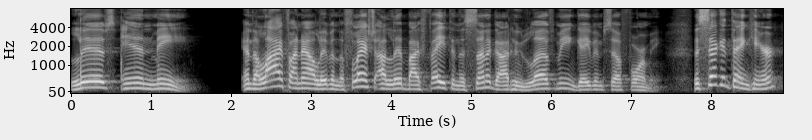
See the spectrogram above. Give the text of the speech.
lives in me. And the life I now live in the flesh, I live by faith in the Son of God who loved me and gave himself for me." The second thing here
